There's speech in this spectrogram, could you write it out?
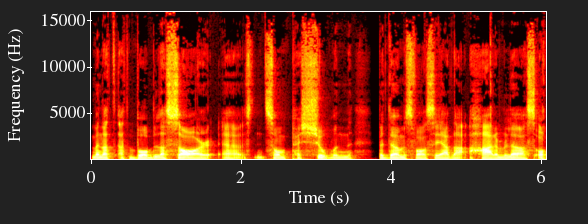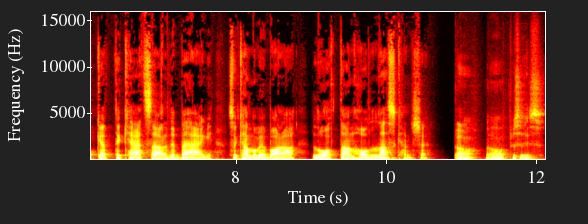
men att, att Bob Lazar eh, som person bedöms vara så jävla harmlös och att the cat's out of the bag så kan de ju bara låta han hållas kanske. Ja, ja precis.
